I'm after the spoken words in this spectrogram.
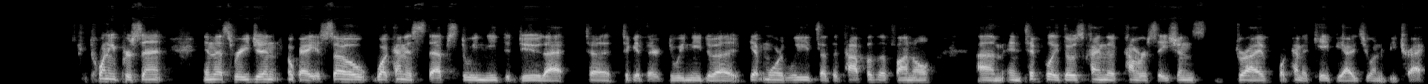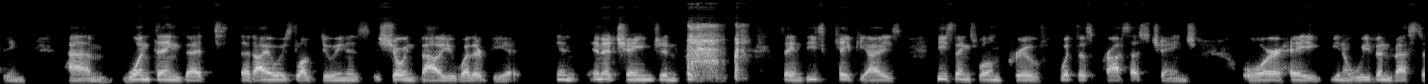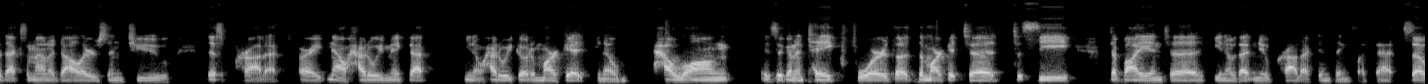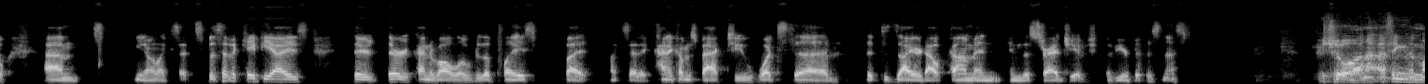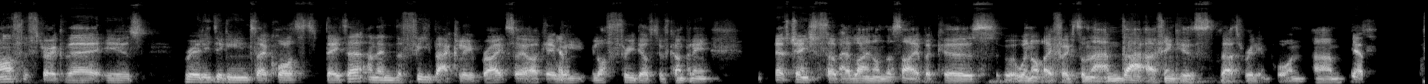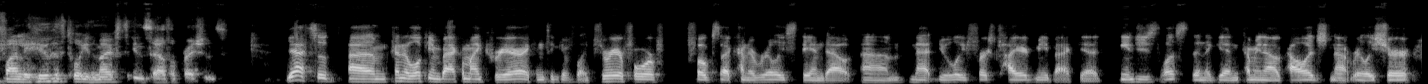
20% in this region? Okay, so what kind of steps do we need to do that to, to get there? Do we need to uh, get more leads at the top of the funnel? Um, and typically, those kind of conversations drive what kind of KPIs you want to be tracking. Um, one thing that that I always love doing is, is showing value, whether it be in in a change and saying these KPIs, these things will improve with this process change, or hey, you know, we've invested X amount of dollars into this product. All right, now how do we make that? You know, how do we go to market? You know, how long is it going to take for the the market to to see to buy into you know that new product and things like that. So, um, you know, like I said, specific KPIs they're they're kind of all over the place, but like I said, it kind of comes back to what's the the desired outcome and, and the strategy of, of your business. For sure. And I think the master stroke there is really digging into that qualitative data and then the feedback loop, right? So, okay, yep. we, lost three deals to this company. Let's change the subheadline on the site because we're not like focused on that. And that I think is, that's really important. Um, yep. Finally, who has taught you the most in sales operations? Yeah. So, um, kind of looking back on my career, I can think of like three or four folks that kind of really stand out. Um, Matt Dooley first hired me back at Angie's List. And again, coming out of college, not really sure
